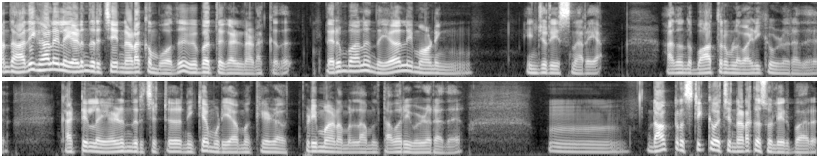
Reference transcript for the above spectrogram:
அந்த அதிகாலையில் எழுந்திருச்சு நடக்கும்போது விபத்துகள் நடக்குது. பெரும்பாலும் இந்த ஏர்லி மார்னிங் இன்ஜுரிஸ் நிறையா. அது அந்த பாத்ரூமில் வழுக்கி விழுறது கட்டிலில் எழுந்திரிச்சிட்டு நிற்க முடியாமல் கீழே பிடிமானம் இல்லாமல் தவறி விழுறது. டாக்டர் ஸ்டிக்கை வச்சு நடக்க சொல்லியிருப்பார்.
